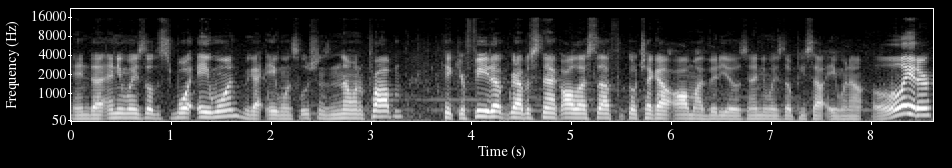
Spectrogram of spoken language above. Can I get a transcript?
And uh, anyways, though, this is boy A1. We got A1 Solutions, and not a problem. Kick your feet up, grab a snack, all that stuff. Go check out all my videos. And anyways, though, peace out. A1 out. Later.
